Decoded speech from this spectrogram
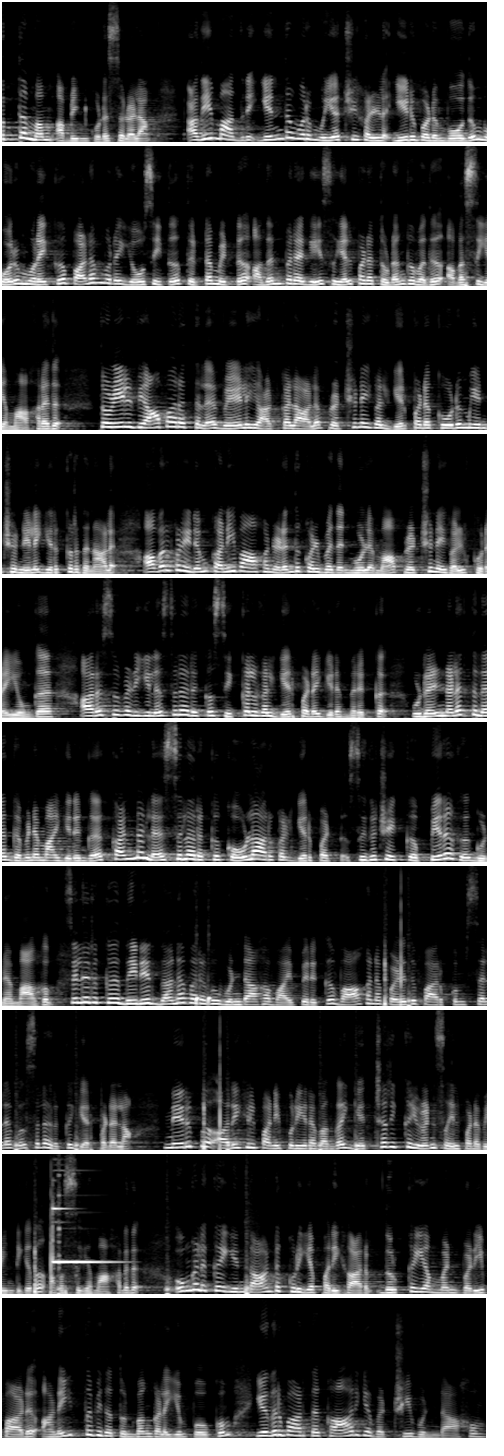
உத்தமம் அப்படின்னு கூட சொல்லலாம். அதே மாதிரி எந்த ஒரு முயற்சிகளில் ஈடுபடும் போதும் ஒரு முறைக்கு பல முறை யோசித்து திட்டமிட்டு அதன் பிறகே செயல்பட தொடங்குவது அவசியமாகிறது. தொழில் வியாபாரத்தில் வேலையாட்களால் பிரச்சனைகள் ஏற்படக்கூடும் என்ற நிலை இருக்கிறதுனால அவர்களிடம் கனிவாக நடந்து கொள்வதன் மூலமாக பிரச்சனைகள் குறையுங்க. அரசு வழியில் சிலருக்கு சிக்கல்கள் ஏற்பட இடம் இருக்கு. உடல் நலத்தில் கவனமாக இருங்க கண்ணில் சிலருக்கு கோளாறுகள் ஏற்பட்டு சிகிச்சைக்கு பிறகு குணமாகும். சிலருக்கு திடீர் தனவரவு உண்டாக வாய்ப்பிருக்கு. வாகன பழுது பார்க்கும் செலவு சிலருக்கு ஏற்படலாம். நெருப்பு அருகில் பணிபுரியறவங்க எச்சரிக்கையுடன் செயல்பட வேண்டியது அவசியமாகிறது. உங்களுக்கு இந்த ஆண்டுக்குரிய பரிகாரம் துர்க்கை அம்மன் வழிபாடு அனைத்து வித துன்பங்களையும் போக்கும் எதிர்பார்த்த காரிய வெற்றி உண்டாகும்.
